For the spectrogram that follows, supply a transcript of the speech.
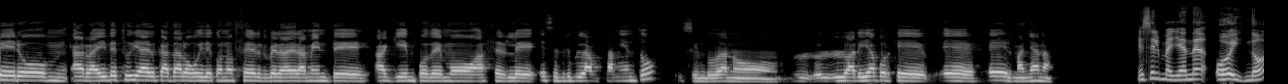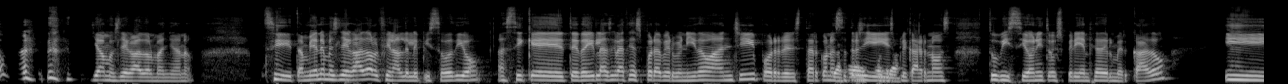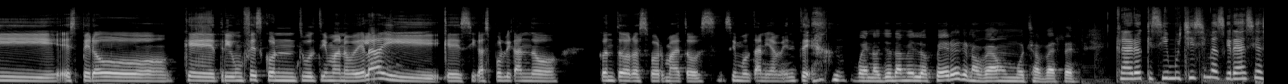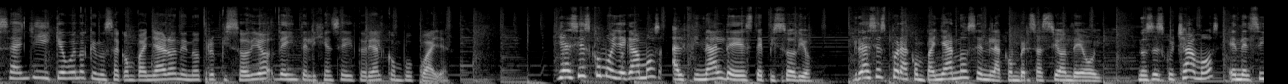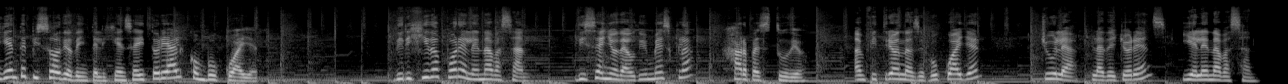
pero mm, a raíz de estudiar el catálogo y de conocer verdaderamente a quién podemos hacerle ese triple lanzamiento, sin duda no lo haría porque es, el mañana. Es el mañana hoy, ¿no? ya hemos llegado al mañana. Sí, también hemos llegado al final del episodio, así que te doy las gracias por haber venido, Angie, por estar con nosotros y explicarnos tu visión y tu experiencia del mercado y espero que triunfes con tu última novela y que sigas publicando con todos los formatos simultáneamente. Bueno, yo también lo espero y que nos veamos muchas veces. Claro que sí, muchísimas gracias Angie y qué bueno que nos acompañaron en otro episodio de Inteligencia Editorial con Bookwire. Y así es como llegamos al final de este episodio. Gracias por acompañarnos en la conversación de hoy. Nos escuchamos en el siguiente episodio de Inteligencia Editorial con Bookwire dirigido por Elena Bazán. Diseño de audio y mezcla, Harpa Studio. Anfitrionas de Bookwire, Julia Plade Llorens y Elena Bazán.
